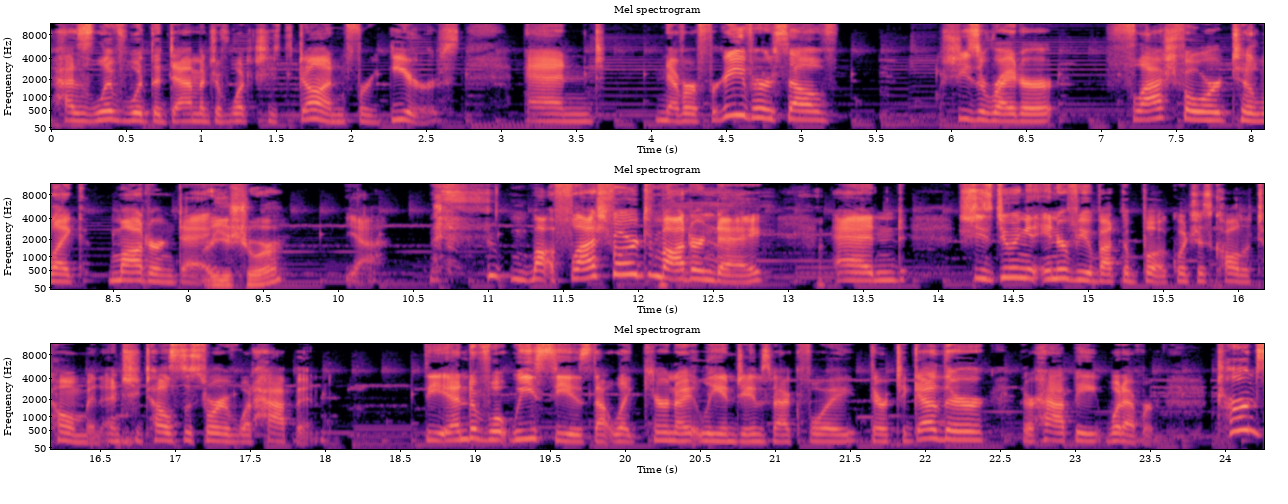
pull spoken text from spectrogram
has lived with the damage of what she's done for years and never forgave herself. She's a writer. Flash forward to like modern day. Are you sure? Yeah. Flash forward to modern day, and she's doing an interview about the book, which is called Atonement, and she tells the story of what happened. The end of what we see is that like Keira Knightley and James McAvoy, they're together, they're happy, whatever. Turns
